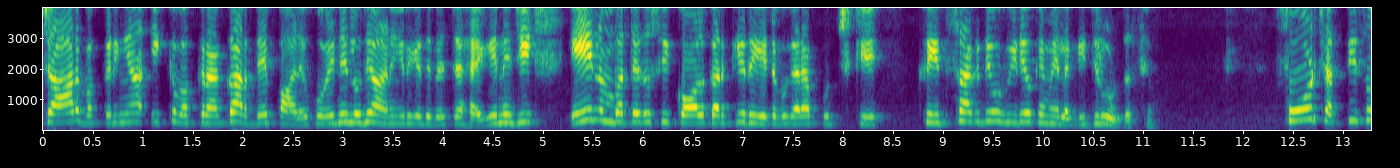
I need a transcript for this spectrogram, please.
ਚਾਰ ਬੱਕਰੀਆਂ, ਇੱਕ ਬੱਕਰਾ ਘਰ ਦੇ ਪਾਲੇ ਹੋਏ ਨੇ, ਲੁਧਿਆਣੇ ਏਰੀਆ ਦੇ ਵਿੱਚ ਹੈਗੇ ਨੇ ਜੀ। ਇਹ ਨੰਬਰ ਤੇ ਤੁਸੀਂ ਕਾਲ ਕਰਕੇ ਰੇਟ ਵਗੈਰਾ ਪੁੱਛ ਕੇ ਖਰੀਦ ਸਕਦੇ ਹੋ। ਵੀਡੀਓ ਕਿਵੇਂ ਲੱਗੀ ਜਰੂਰ ਦੱਸਿਓ। ਫੋਰਡ 3600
